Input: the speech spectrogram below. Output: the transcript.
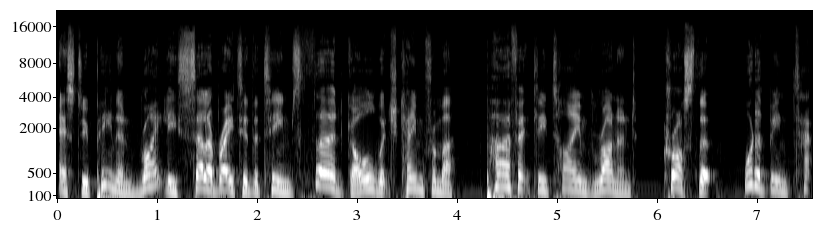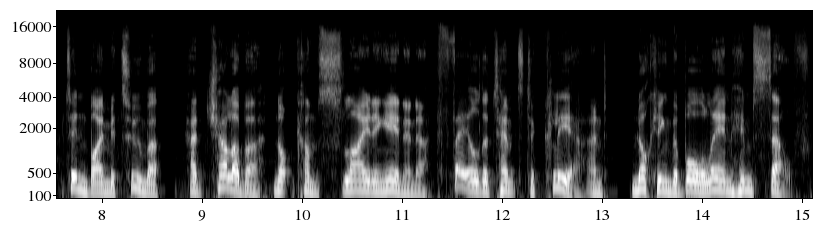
Estupiñán rightly celebrated the team's third goal, which came from a perfectly timed run and cross that would have been tapped in by Mitoma had Chalobah not come sliding in in a failed attempt to clear and knocking the ball in himself.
